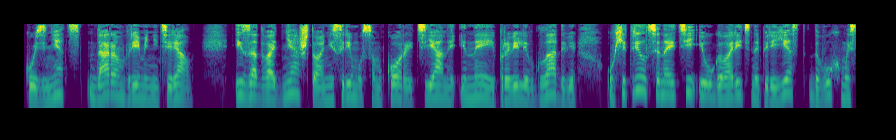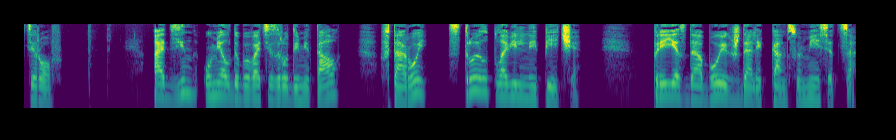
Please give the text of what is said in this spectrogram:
Кузнец даром времени терял, и за два дня, что они с Римусом, Корой, Тьяной и Неей провели в Гладове, ухитрился найти и уговорить на переезд двух мастеров. Один умел добывать из руды металл, второй строил плавильные печи. Приезда обоих ждали к концу месяца,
